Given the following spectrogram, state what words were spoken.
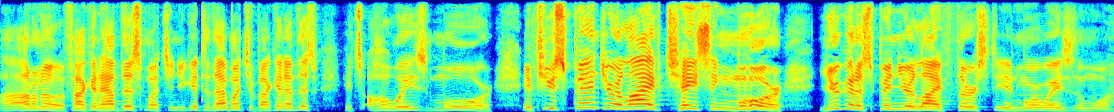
I don't know, if I could have this much and you get to that much, if I could have this, it's always more. If you spend your life chasing more, you're going to spend your life thirsty in more ways than one.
